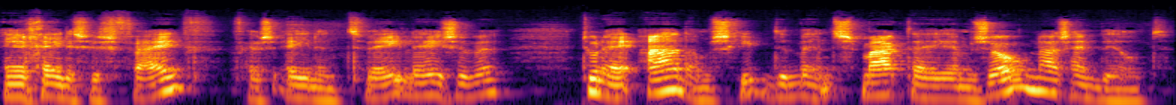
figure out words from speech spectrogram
En in Genesis 5, vers 1 en 2 lezen we: Toen hij Adam schiep, de mens, maakte hij hem zo naar zijn beeld.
